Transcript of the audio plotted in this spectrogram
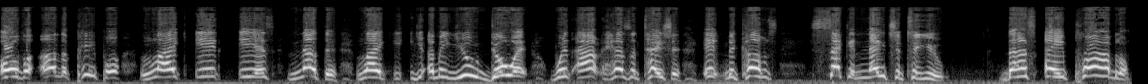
over other people like it is nothing. Like I mean, you do it without hesitation. It becomes second nature to you. That's a problem.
